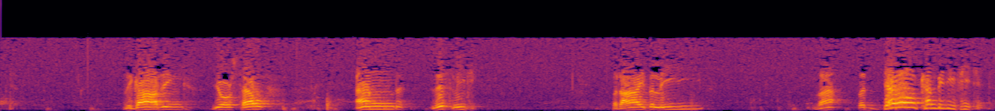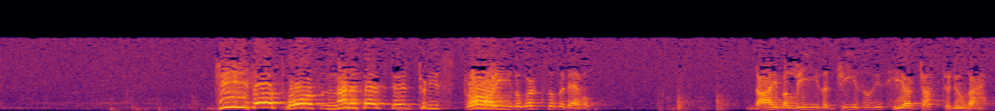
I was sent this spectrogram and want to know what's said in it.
regarding yourself and this meeting. But I believe that the devil can be defeated. Jesus was manifested to destroy the works of the devil. And I believe that Jesus is here just to do that.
